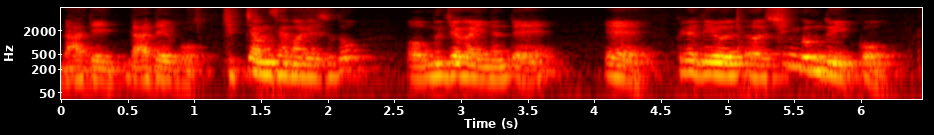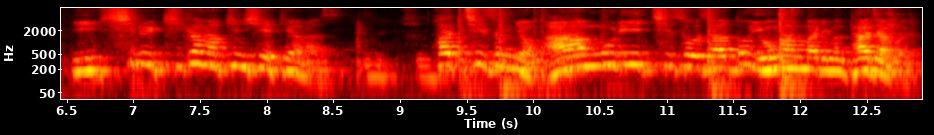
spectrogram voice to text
나대 나대고 직장 생활에서도 어, 문제가 있는데, 예, 그래도 요, 어, 신금도 있고 이 시를 기가 막힌 시에 태어났어. 화치승용 아무리 치솟아도 용 한 마리면 다 잡아요.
